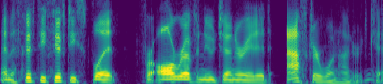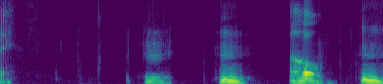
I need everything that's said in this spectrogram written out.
and a 50 50 split for all revenue generated after 100K. Hmm. Hmm. Oh, Hmm.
